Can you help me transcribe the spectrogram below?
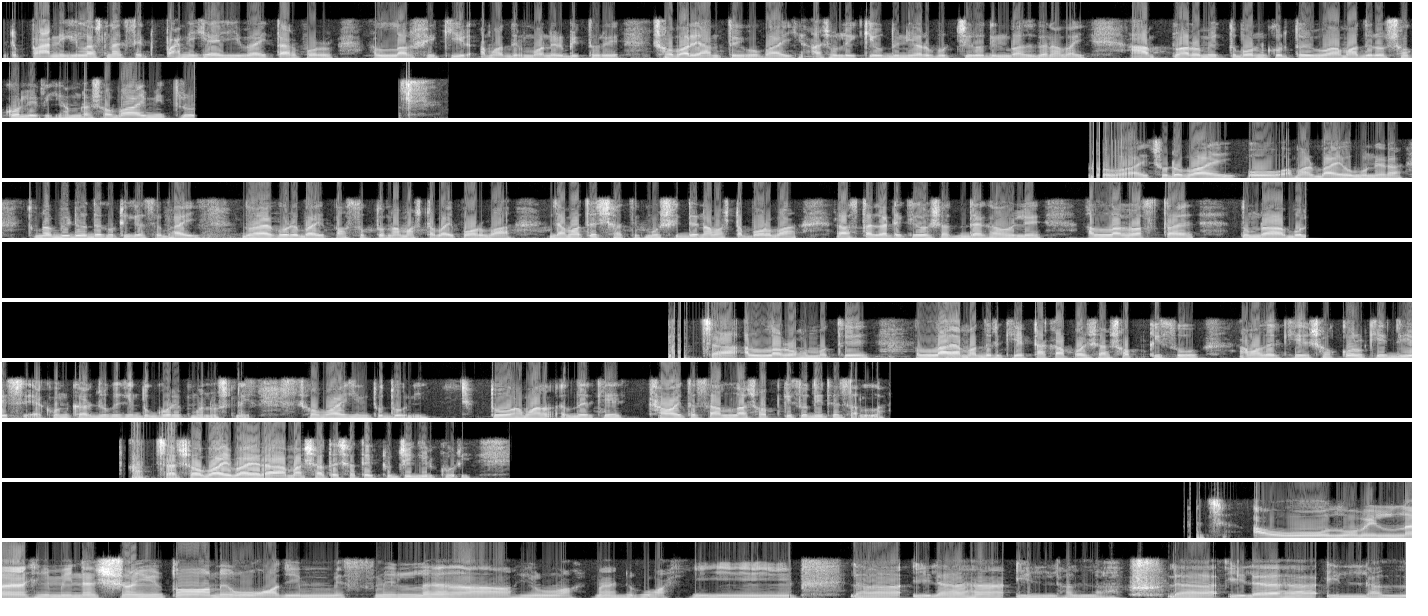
একটা পানি গ্লাস একটু পানি খাই ভাই। তারপর আল্লাহর ফিকির আমাদের মনের ভিতরে সবারই আনতে হইব ভাই। আসলে কেউ দুনিয়ার উপর চিরদিন বাঁচবে না ভাই। আপনারও মৃত্যুবরণ করতে হইব, আমাদেরও সকলেরই। আমরা সবাই মৃত্যু ভাই, ছোট ভাই ও আমার ভাই ও বোনেরা। তোমরা ভিডিও দেখো, ঠিক আছে ভাই? দয়া করে ভাই পাঁচ ওয়াক্ত নামাজটা ভাই পড়বা, জামাতের সাথে মসজিদে নামাজটা পড়বা, রাস্তাঘাটে কেউ সাথে দেখা হলে আল্লাহর রাস্তায় তোমরা আচ্ছা আল্লাহ রহমতে আল্লাহ আমাদেরকে টাকা, পয়সা, সবকিছু আমাদেরকে সকলকে দিয়েছে। এখনকার যুগে কিন্তু গরিব মানুষ নেই, সবাই কিন্তু ধনী। তো আমাদেরকে খাওয়াইতেছে আল্লাহ, সবকিছু দিতেছে আল্লাহ। আচ্ছা সবাই ভাইরা আমার সাথে সাথে একটু জিগির করি। أعوذ بالله من الشيطان الرجيم. بسم الله الرحمن الرحيم. لا إله إلا الله. لا إله إلا الله.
